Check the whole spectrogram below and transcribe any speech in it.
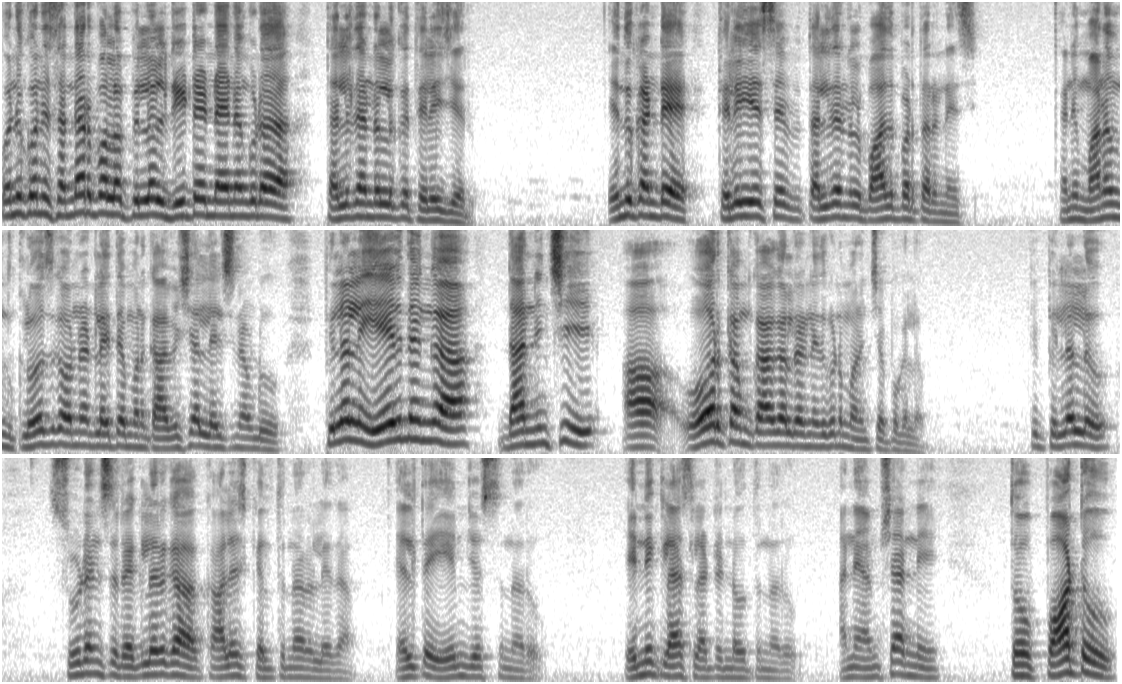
కొన్ని కొన్ని సందర్భాల్లో పిల్లలు డీటెండ్ అయినా కూడా తల్లిదండ్రులకు తెలియజేయరు. ఎందుకంటే తెలియజేస్తే తల్లిదండ్రులు బాధపడతారనేసి. కానీ మనం క్లోజ్గా ఉన్నట్లయితే మనకు ఆ విషయాలు తెలిసినప్పుడు పిల్లల్ని ఏ విధంగా దాని నుంచి ఆ ఓవర్కమ్ కాగలరు అనేది కూడా మనం చెప్పగలం. ఈ పిల్లలు స్టూడెంట్స్ రెగ్యులర్గా కాలేజ్కి వెళ్తున్నారా లేదా? వెళ్తే ఏం చేస్తున్నారు? ఎన్ని క్లాసులు అటెండ్ అవుతున్నారు? అనే అంశాన్ని తో పాటు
